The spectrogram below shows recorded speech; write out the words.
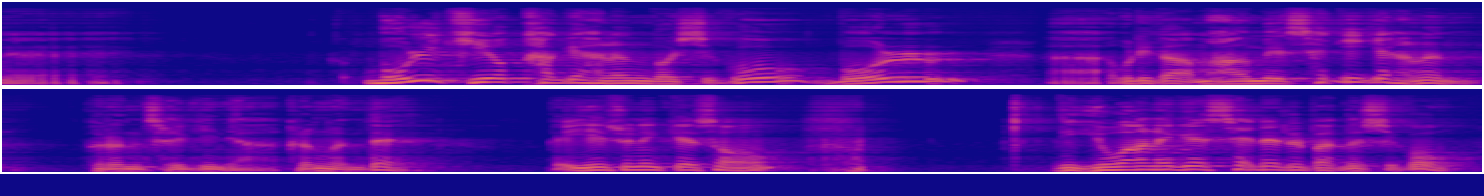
네. 뭘 기억하게 하는 것이고 뭘 아, 우리가 마음에 새기게 하는 그런 절기냐 그런 건데 예수님께서 요한에게 세례를 받으시고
